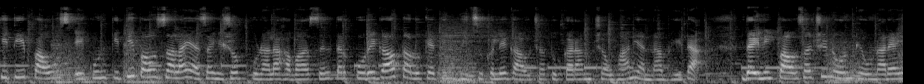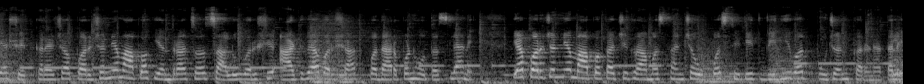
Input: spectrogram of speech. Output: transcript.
किती पाऊस एकूण किती पाऊस झाला याचा हिशोब कुणाला हवा असेल तर कोरेगाव तालुक्यातील बिचुकले गावच्या तुकाराम चव्हाण यांना भेटा. दैनिक पावसाची नोंद ठेवणाऱ्या या शेतकऱ्याच्या पर्जन्यमापक यंत्राचं चालू वर्षी आठव्या वर्षात पदार्पण होत असल्याने या पर्जन्यमापकाची ग्रामस्थांच्या उपस्थितीत विधिवत पूजन करण्यात आले.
